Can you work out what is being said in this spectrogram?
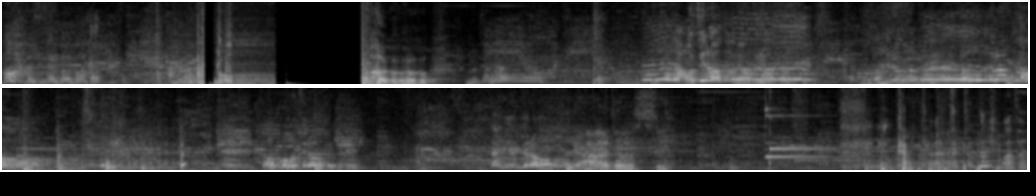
어 죄송해요 아이고 아이고 괜찮아? 괜찮아. 어지러워서 그래 어지러워서 어지러워서 그래. 너무 힘들었어. 너무 어지러워서 그래. 적당히 힘들어. 아저씨 간다 척척이 맞아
